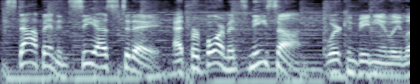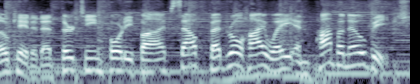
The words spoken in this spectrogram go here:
Stop in and see us today at Performance Nissan. We're conveniently located at 1345 South Federal Highway in Pompano Beach.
